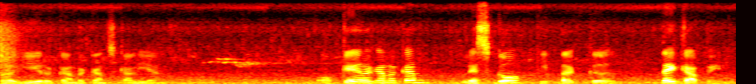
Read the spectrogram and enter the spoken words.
bagi rekan-rekan sekalian. Oke rekan-rekan let's go. Kita ke TKP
